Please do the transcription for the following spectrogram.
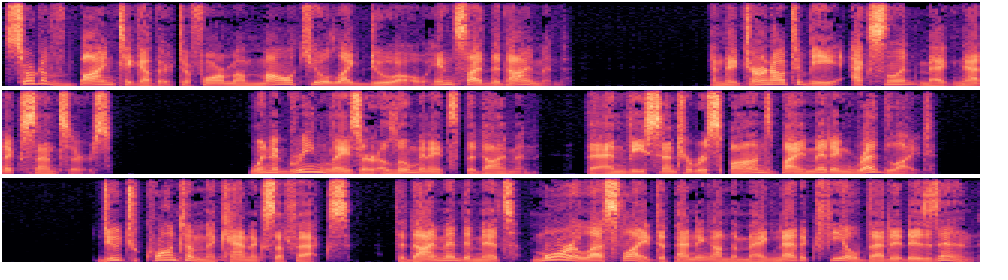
sort of bind together to form a molecule like duo inside the diamond. And they turn out to be excellent magnetic sensors. When a green laser illuminates the diamond, the NV center responds by emitting red light. Due to quantum mechanics effects, the diamond emits more or less light depending on the magnetic field that it is in.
